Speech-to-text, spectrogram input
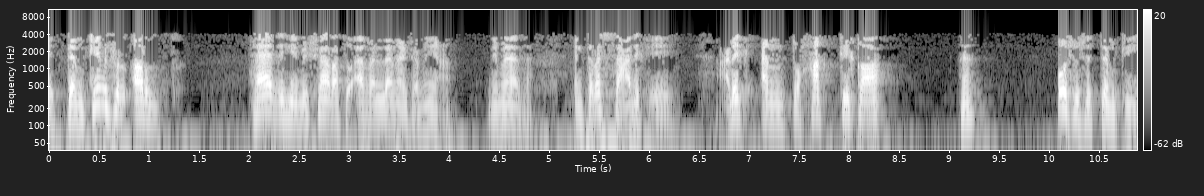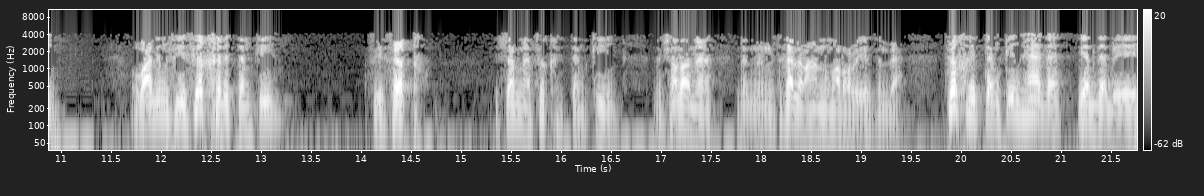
التمكين في الأرض. هذه بشارة أمل لنا جميعا. لماذا؟ أنت بس عليك إيه؟ عليك أن تحقق ها؟ أسس التمكين. وبعدين في فقه للتمكين. في فقه يسمى فقه التمكين. إن شاء الله نتكلم عنه مرة بإذن الله. فقه التمكين هذا يبدأ بإيه؟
